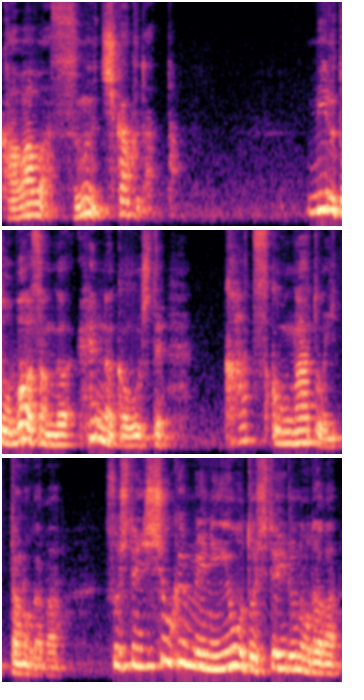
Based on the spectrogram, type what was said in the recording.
川はすぐ近くだった。見るとおばあさんが変な顔をして「勝子が」と言ったのだがそして一生懸命に言おうとしているのだが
